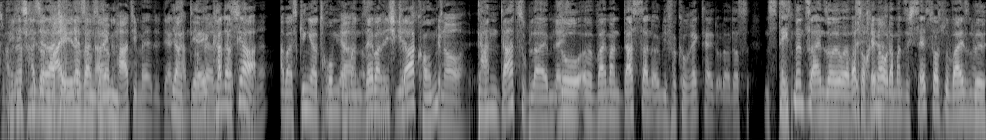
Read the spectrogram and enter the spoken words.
so Aber wie das hat ja- hat ja Mike jeder seinen so eigenen- Party meldet, der ja, kann, der kann das ja. klar, ne? Aber es ging ja drum, Ja, wenn man selber nicht klarkommt, Genau. dann da zu bleiben, Vielleicht- so, äh, weil man das dann irgendwie für korrekt hält oder das ein Statement sein soll oder was auch immer oder man sich selbst was beweisen will.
